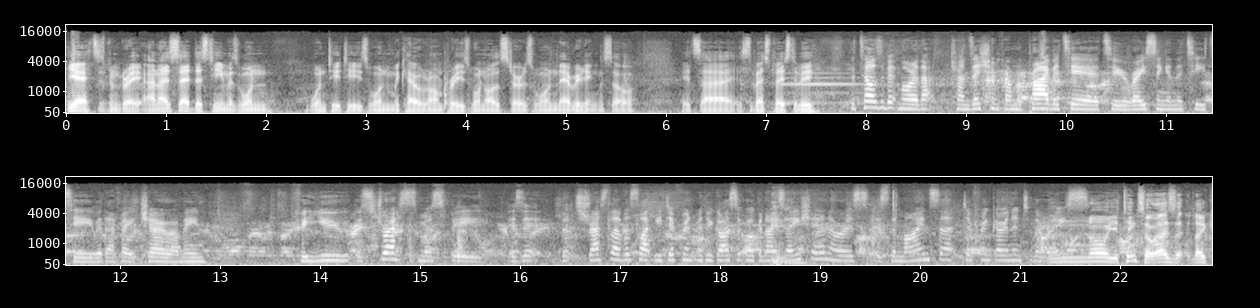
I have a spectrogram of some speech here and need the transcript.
yeah, it's been great. And as I said, this team has won won TTs, won Macau Grand Prix, won Ulsters, won everything. So it's uh, it's the best place to be. But tell us a bit more of that transition from a privateer to racing in the TT with FHO. I mean, for you, the stress must be. Is it the stress level slightly different with regards to organisation, or is, is the mindset different going into the race? No, you think so. As like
